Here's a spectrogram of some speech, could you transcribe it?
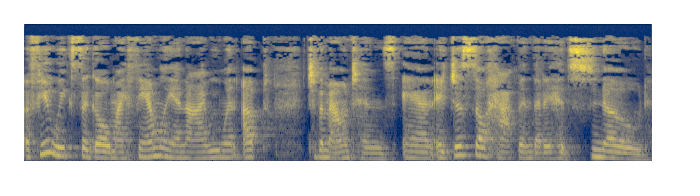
A few weeks ago, my family and I, we went up to the mountains and it just so happened that it had snowed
